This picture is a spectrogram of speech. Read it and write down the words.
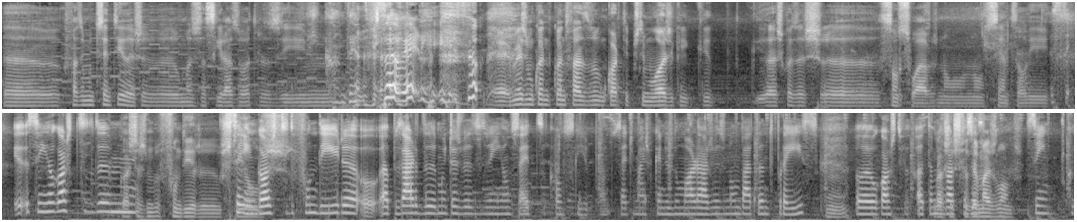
eh, que fazem muito sentido, as- umas a seguir às outras e Contente por saber isso. é, mesmo quando, quando fazes um corte epistemológico e que as coisas eh, são suaves, não, não sentes ali. Sim, eu- gosto de. Gostas de fundir os Sim, estilos? gosto de fundir, eh, apesar de muitas vezes em um set conseguir, pronto, sets mais pequenos de uma hora às vezes não dá tanto para isso. Hum. Eh, Eu gosto, eu também Gostas gosto de fazer mais longos? Sim, porque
